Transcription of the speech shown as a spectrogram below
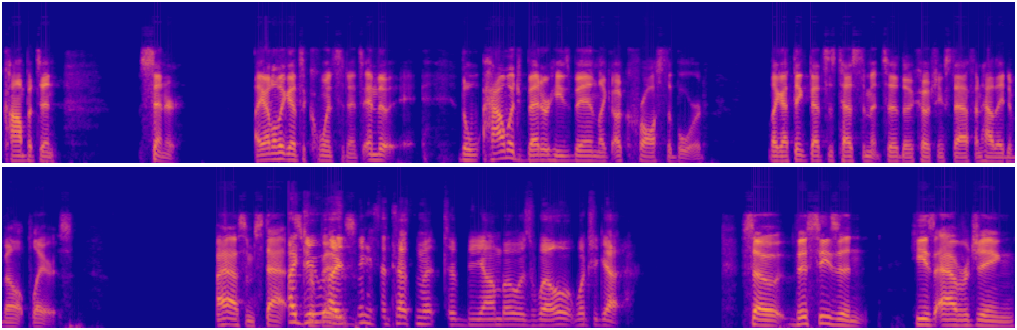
competent center. Like, I don't think that's a coincidence. And the the how much better he's been like across the board. Like I think that's a testament to the coaching staff and how they develop players. I have some stats. i do i think it's a testament to biyombo as well what you got So this season he is averaging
